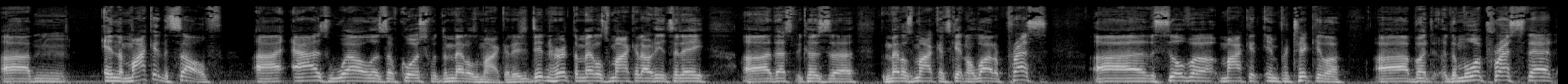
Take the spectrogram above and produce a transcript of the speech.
Um, in the market itself, uh, as well as, of course, with the metals market. It didn't hurt the metals market out here today. Uh, that's because uh, the metals market's getting a lot of press, uh, the silver market in particular. Uh, but the more press that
